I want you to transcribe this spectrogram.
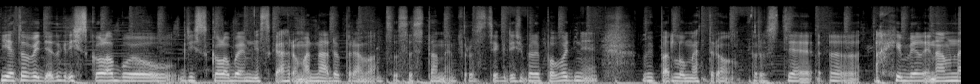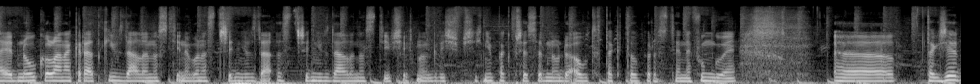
je to vidět, když skolabujou, když skolabuje městská hromadná doprava, co se stane. Prostě když byly povodně, vypadlo metro prostě uh, a chyběly nám na jednou kola na krátké vzdálenosti nebo na střední, vzdá, střední vzdálenosti. Všechno, když všichni pak přesednou do aut, tak to prostě nefunguje. Uh, takže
